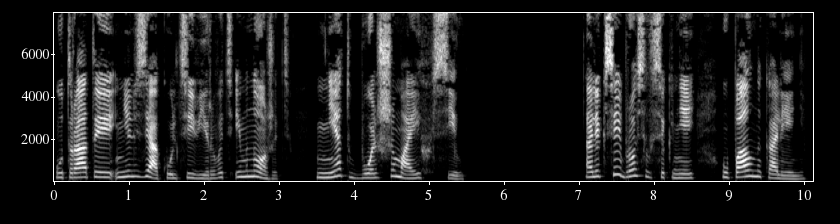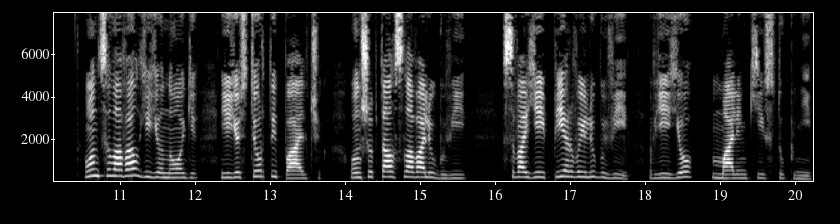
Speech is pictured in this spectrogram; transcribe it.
Утраты нельзя культивировать и множить нет больше моих сил. Алексей бросился к ней, упал на колени. Он целовал ее ноги, ее стертый пальчик, он шептал слова любви, своей первой любви в ее маленькие ступни.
